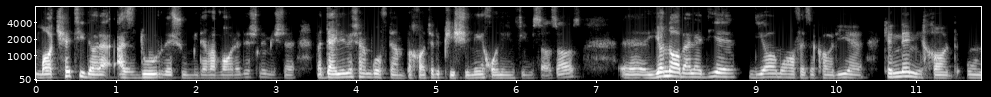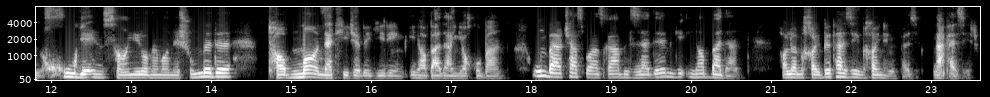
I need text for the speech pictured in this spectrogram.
ماکتی داره از دور نشون میده و واردش نمیشه. و دلیلش هم گفتم به خاطر پیشینه خود این فیلم سازاست. یا نابلدیه یا محافظه کاریه که نمی‌خواد اون خوی انسانی رو به ما نشون بده تا ما نتیجه بگیریم اینا بدن یا خوبن. اون برچسب از قبل زده میگه اینا بدن. حالا می‌خوای بپذیر می‌خوای نمیپذیر نپذیر.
